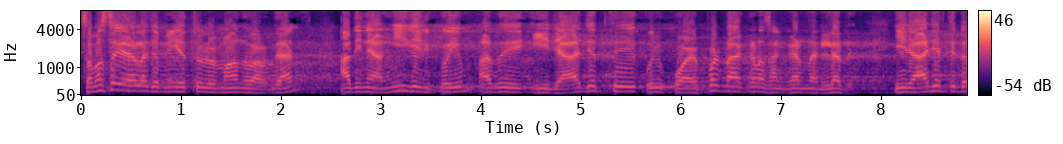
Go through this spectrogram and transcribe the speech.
സമസ്ത കേരള ജമീയത്തുൽമ എന്ന് പറഞ്ഞാൽ അതിനെ അംഗീകരിക്കുകയും അത് ഈ രാജ്യത്ത് ഒരു കുഴപ്പമുണ്ടാക്കുന്ന സംഘടന അല്ലത്. ഈ രാജ്യത്തിന്റെ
